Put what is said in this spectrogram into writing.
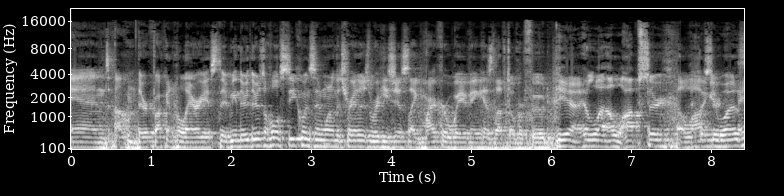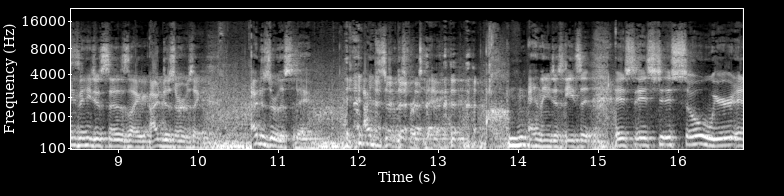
and um, they're fucking hilarious. I mean, there, there's a whole sequence in one of the trailers where he's just like microwaving his leftover food. Yeah, a, lobster, a lobster. a I think it was. And then he just says like, "I deserve." It's like, "I deserve this today. I deserve this for today." and then he just eats it. It's it's just so weird, and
